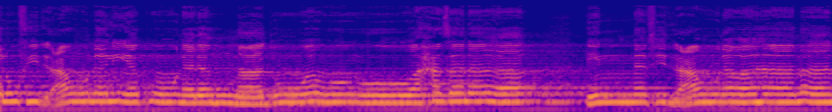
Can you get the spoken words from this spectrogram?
آل فرعون ليكون لهم عدوا وحزنا. إن فرعون وهامان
